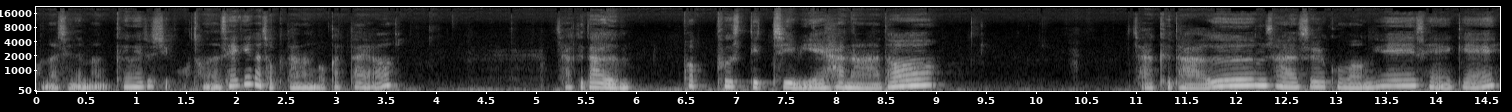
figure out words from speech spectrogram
원하시는 만큼 해주시고 저는 세 개가 적당한 것 같아요. 자, 그 다음 퍼프 스티치 위에 하나 더 자, 그 다음 사슬 구멍에 3개.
